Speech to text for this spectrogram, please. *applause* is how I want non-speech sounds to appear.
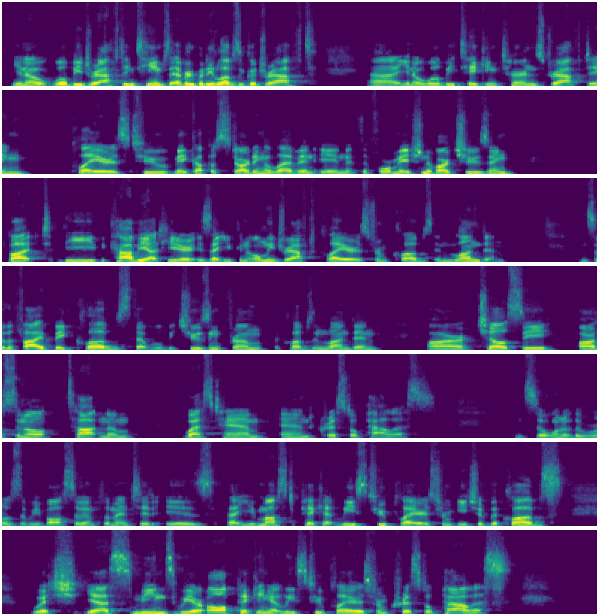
you know, we'll be drafting teams. Everybody loves a good draft. Uh, you know, we'll be taking turns drafting players to make up a starting 11 in the formation of our choosing. But the, the caveat here is that you can only draft players from clubs in London. And so the five big clubs that we'll be choosing from, the clubs in London, are Chelsea, Arsenal, Tottenham, West Ham, and Crystal Palace. And so one of the rules that we've also implemented is that you must pick at least two players from each of the clubs, which, yes, means we are all picking at least two players from Crystal Palace.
